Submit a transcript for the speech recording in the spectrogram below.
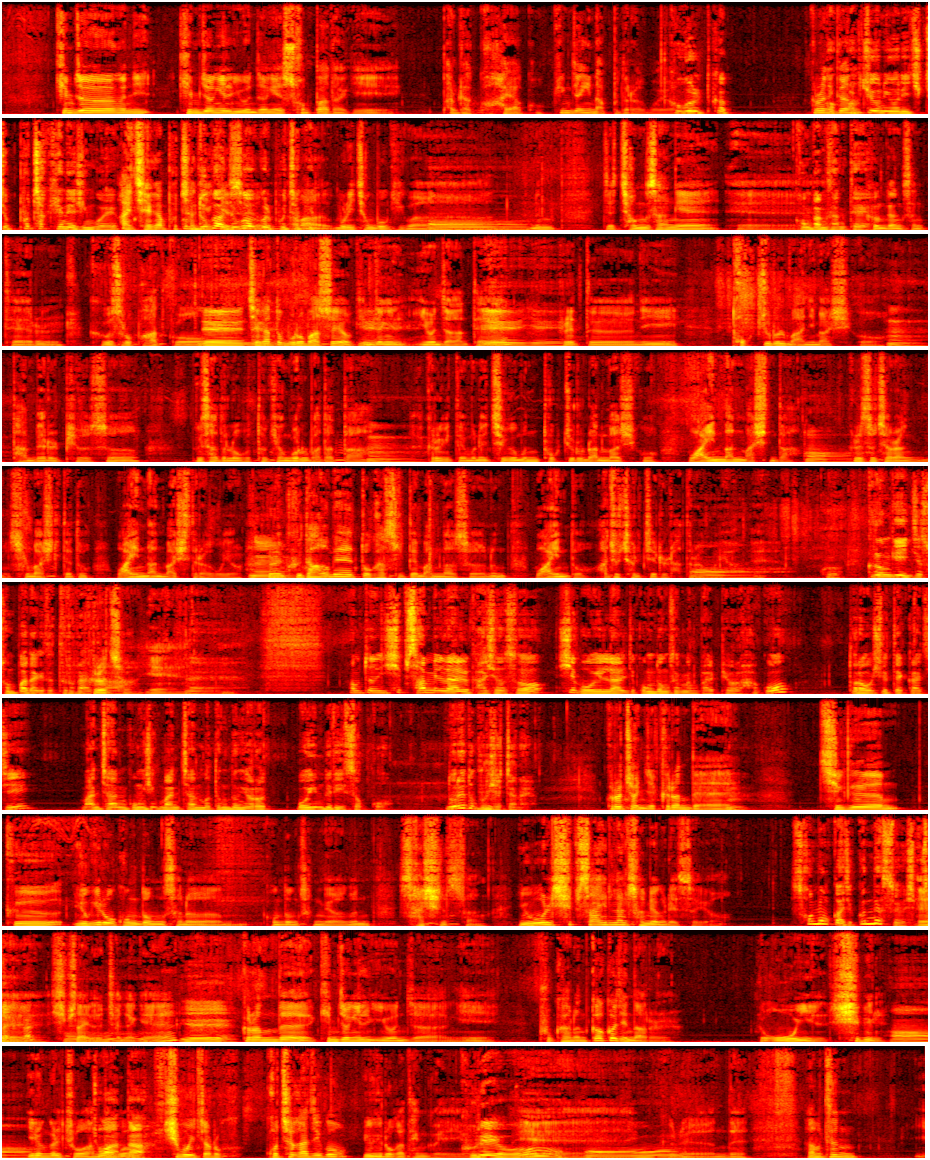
김정은 이- 김정일 위원장의 손바닥이 빨갛고 하얗고 굉장히 나쁘더라고요. 그걸 그러니까 그러니까 박, 박지원 의원이 직접 포착해내신 거예요? 아니 제가 그럼 누가-. 누가 그걸 포착해? 우리 정보기관은 어. 이제 정상의 에, 건강 상태. 건강 상태를 그것으로 봤고 네, 네. 제가 또 물어봤어요 김정일 위원장한테 예, 예. 그랬더니 독주를 많이 마시고 음. 담배를 피워서 의사들로부터 경고를 받았다. 음. 그렇기 때문에 지금은 독주를 안 마시고 와인만 마신다. 어. 그래서 저랑 술 마실 때도 와인만 마시더라고요. 네. 그그 다음에 또 갔을 때 만나서는 와인도 아주 절제를 하더라고요. 어. 예. 그, 그런 게 이제 손바닥에서 드러나다. 그렇죠. 예. 네. 아무튼 13일 날 가셔서 15일 날 공동성명 발표를 하고 돌아오실 때까지 만찬 공식 만찬 뭐 등등 여러 모임들이 있었고 노래도 부르셨잖아요. 그렇죠. 이제 그런데 음. 지금 그 6.15 공동선언 공동성명은 사실상 6월 14일 날 서명을 했어요. 서명까지 끝냈어요. 14일 날. 예, 14일 날 오. 저녁에. 예. 그런데 김정일 위원장이 북한은 꺾어진 날을 5일, 10일 아. 이런 걸 좋아한다고 좋아한다. 15일자로 고쳐가지고 6.15가 된 거예요. 그래요. 예. 어. 그런데 아무튼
